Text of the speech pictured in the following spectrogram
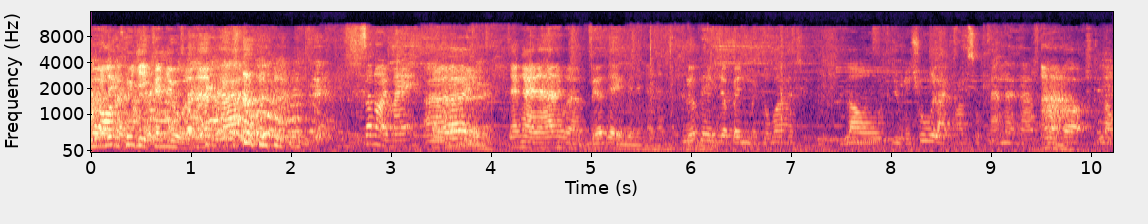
มือนี่คือหยิกกันอยู่แล้วนะซะหน่อยไหม เออยังไงนะฮะเนื้อเพลงเป็นยังไงนะครับเนื้อเพลงจะเป็นเหมือนกับว่า เราอยู่ในช่วงเวลาความสุขนั้นนะครับอ่าแล้วก็เรา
